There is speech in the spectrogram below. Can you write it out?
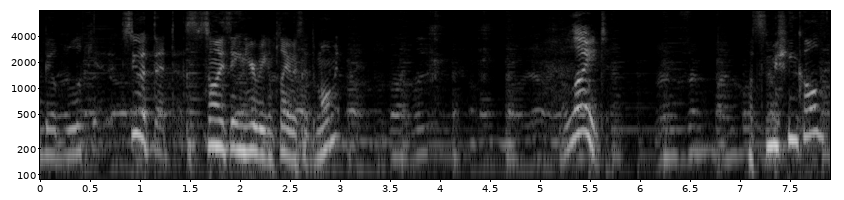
Not be able to look at it. See what that does. It's the only thing here we can play with at the moment. Light. What's the machine called?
